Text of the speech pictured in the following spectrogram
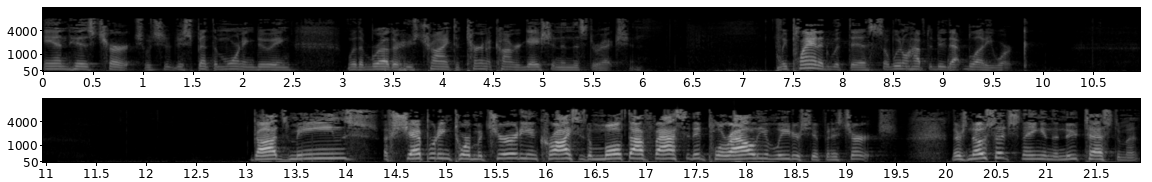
in his church, which we spent the morning doing with a brother who's trying to turn a congregation in this direction. We planted with this, so we don't have to do that bloody work. God's means of shepherding toward maturity in Christ is a multifaceted plurality of leadership in His church. There's no such thing in the New Testament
